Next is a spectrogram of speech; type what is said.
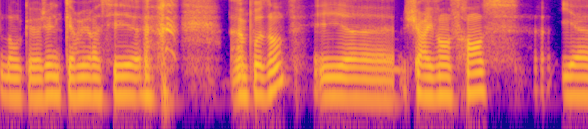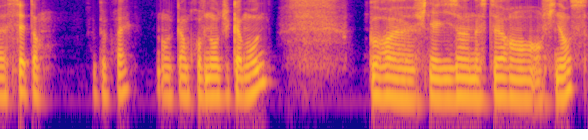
donc euh, j'ai une carrure assez euh, imposante. Et euh, je suis arrivé en France il y a 7 ans à peu près, donc en provenance du Cameroun, pour finaliser un master en, finance.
